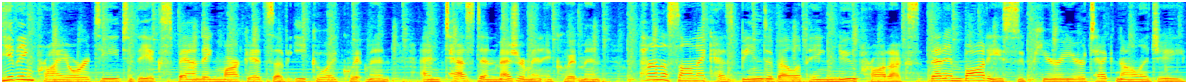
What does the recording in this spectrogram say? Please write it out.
Giving priority to the expanding markets of eco-equipment and test and measurement equipment, Panasonic has been developing new products that embody superior technology.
